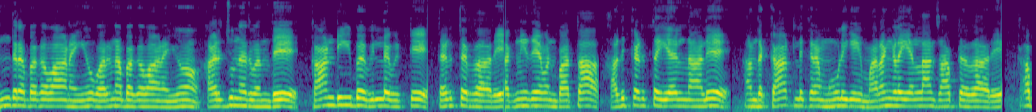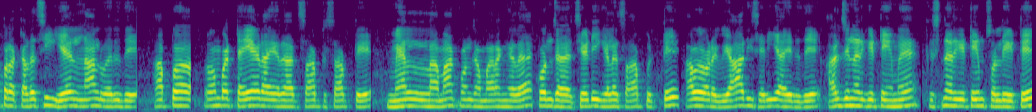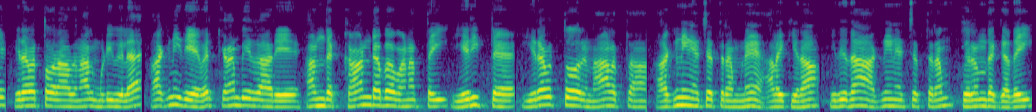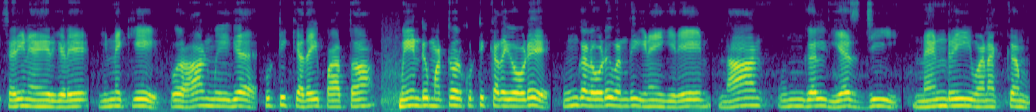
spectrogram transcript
இந்திர பகவானையும் வருண பகவானையும் அர்ஜுனர் வந்து காண்டீப வில்ல விட்டு தடுத்துடுறாரு. அக்னிதேவன் பார்த்தா அதுக்கடுத்த ஏழு நாள் அந்த காட்டில் இருக்கிற மூலிகை மரங்களை எல்லாம் சாப்பிட்டுறாரு அப்புறம் கடைசி ஏழு நாள் வருது. அப்போ ரொம்ப டயர்ட் ஆயிடுறாரு சாப்பிட்டு சாப்பிட்டு. மெல்லமா கொஞ்சம் மரங்களை கொஞ்சம் செடிகளை சாப்பிட்டு அவரோட வியாதி சரியாயிருது. அர்ஜுனர்கிட்டயும் கிருஷ்ணர்கிட்டையும் சொல்லிட்டு இருபத்தோராவது நாள் முடிவில் அக்னி தேவர் கிளம்பிடுறாரு. அந்த காண்டப வனத்தை எரித்த இருபத்தோரு நாளைத்தான் அக்னி நட்சத்திரம்னு அழைக்கிறோம். இதுதான் அக்னி நட்சத்திரம் பிறந்த கதை. சரி நேயர்களே இன்னைக்கு ஒரு ஆன்மீக குட்டி கதை பார்த்தோம். மீண்டும் மற்றொரு குட்டி கதையோடு உங்களோடு வந்து இணைகிறேன். நான் உங்கள் எஸ்ஜி நன்றி வணக்கம்.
